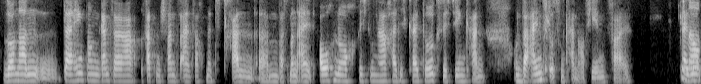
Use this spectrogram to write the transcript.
sondern da hängt noch ein ganzer Rattenschwanz einfach mit dran, was man halt auch noch Richtung Nachhaltigkeit berücksichtigen kann und beeinflussen kann auf jeden Fall. Genau. Also,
